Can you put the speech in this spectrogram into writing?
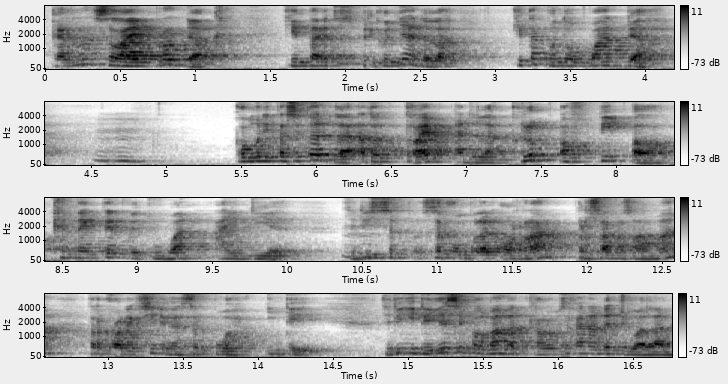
Karena selain produk, kita itu berikutnya adalah kita butuh wadah. Mhm. Komunitas itu adalah atau tribe adalah group of people connected with one idea. Jadi se- sekumpulan orang bersama-sama terkoneksi dengan sebuah ide. Jadi idenya simpel banget. Kalau misalkan anda jualan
